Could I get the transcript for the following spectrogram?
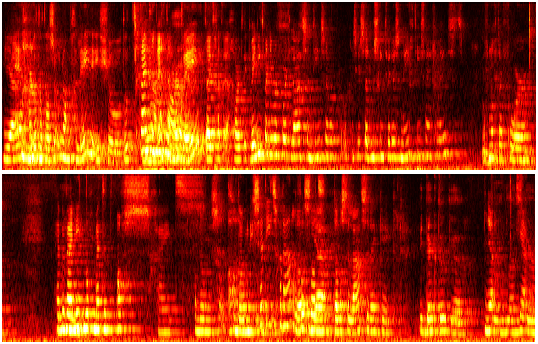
Ja, Echt, maar dat dat al zo lang geleden is, joh. Dat tijd Ja. gaat echt hard, hè? tijd gaat echt hard. Ik weet niet wanneer we voor het laatst een dienst hebben georganiseerd. Zou het misschien 2019 zijn geweest? Of nog daarvoor? Hebben wij niet nog met het afscheid Van Dominee Zet. van Dominee Zet iets gedaan? Of Dat- was dat... Ja, dat was de laatste, denk ik. Ik denk het ook, ja. Ja. Dat het de laatste Ja. keer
